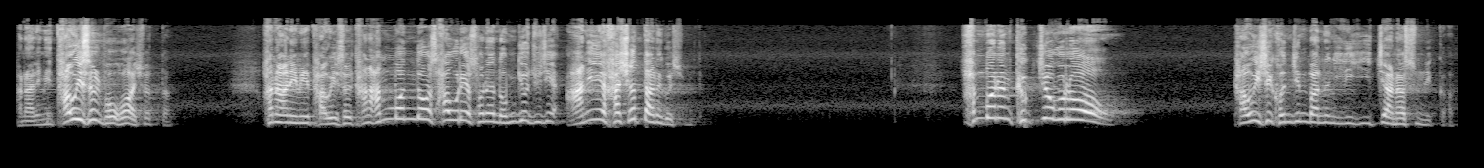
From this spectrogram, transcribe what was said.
하나님이 다윗을 보호하셨다. 하나님이 다윗을 단 한 번도 사울의 손에 넘겨주지 아니하셨다는 것입니다. 한 번은 극적으로 다윗이 건진받는 일이 있지 않았습니까?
